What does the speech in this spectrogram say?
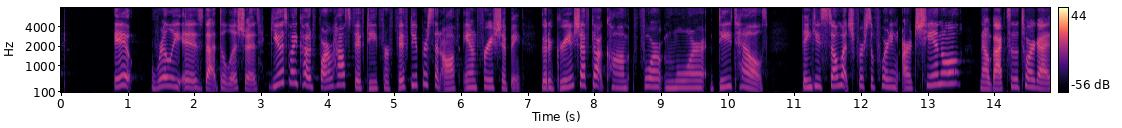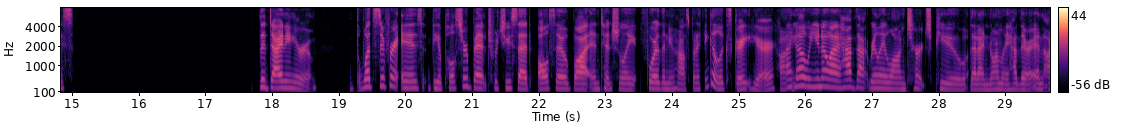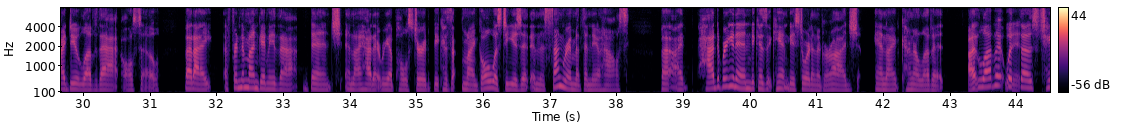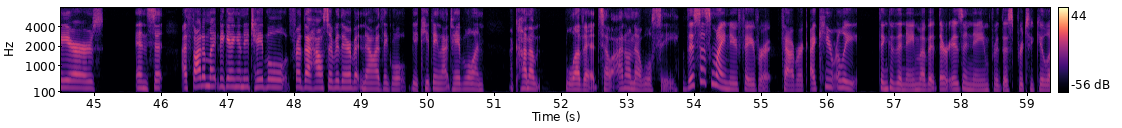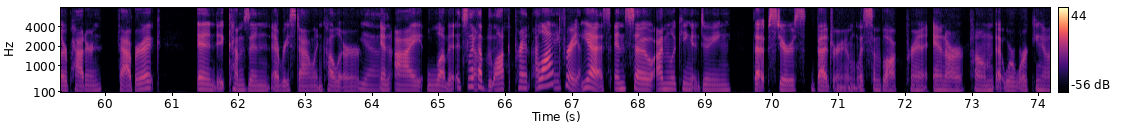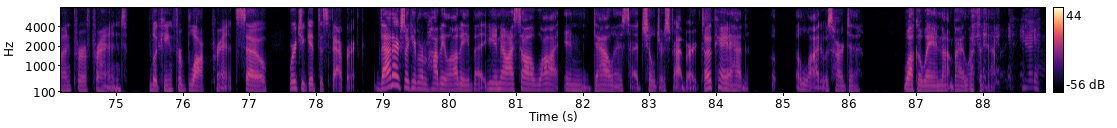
it really is that delicious. Use my code FARMHOUSE50 for 50% off and free shipping. Go to greenchef.com for more details. Thank you so much for supporting our channel. Now back to the tour, guys. The dining room. What's different is the upholstered bench, which you said also bought intentionally for the new house, but I think it looks great here. I know, you know, I have that really long church pew that I normally have there, and I do love that also. But I, a friend of mine gave me that bench, and I had it reupholstered because my goal was to use it in the sunroom at the new house. But I had to bring it in because it can't be stored in the garage, and I kind of love it. I love it with those chairs and sit. I thought I might be getting a new table for the house over there, but now I think we'll be keeping that table, and I kind of love it. So I don't know. We'll see. This is my new favorite fabric. I can't really think of the name of it. There is a name for this particular pattern fabric, and it comes in every style and color. Yeah. And I love it. It's like a um, block print. I block think. print, Yeah. yes. And so I'm looking at doing the upstairs bedroom with some block print and our home that we're working on for a friend looking for block print. So where'd you get this fabric? That actually came from Hobby Lobby, but you know, I saw a lot in Dallas at Children's Fabrics. Okay. I had a- lot. It was hard to walk away and not buy lots of fabric.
